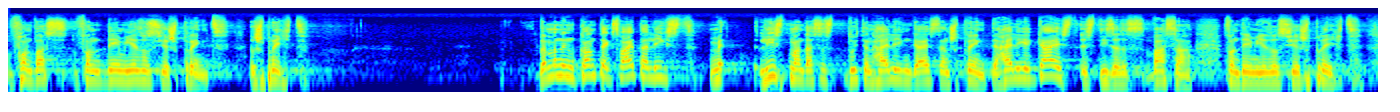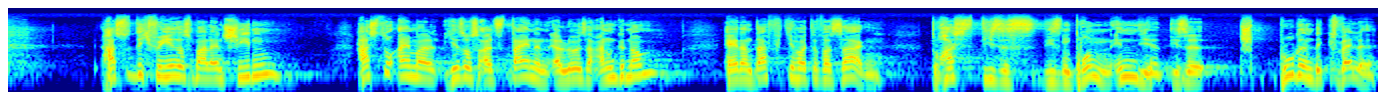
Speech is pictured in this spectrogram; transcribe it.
von, was, von dem Jesus hier springt, spricht? Wenn man den Kontext weiterliest, liest man, dass es durch den Heiligen Geist entspringt. Der Heilige Geist ist dieses Wasser, von dem Jesus hier spricht. Hast du dich für Jesus mal entschieden? Hast du einmal Jesus als deinen Erlöser angenommen? Hey, dann darf ich dir heute was sagen. Du hast dieses, diesen Brunnen in dir, diese sprudelnde Quelle,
